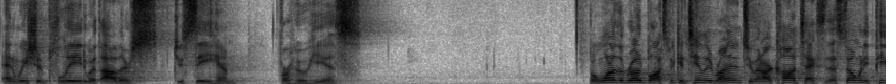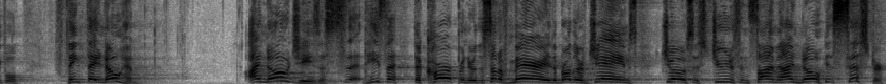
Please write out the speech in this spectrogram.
And we should plead with others to see Him for who He is. But one of the roadblocks we continually run into in our context is that so many people think they know Him. I know Jesus. He's the, the carpenter, the son of Mary, the brother of James, Joseph, Judas, and Simon. I know his sister.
